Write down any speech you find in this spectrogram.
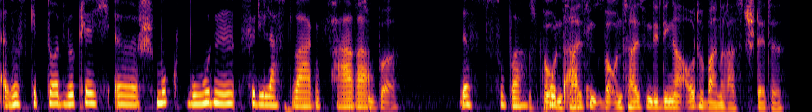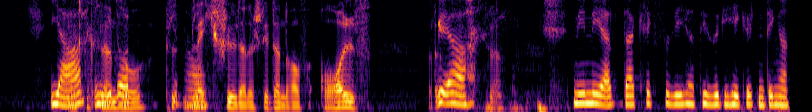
Also es gibt dort wirklich äh, Schmuckbuden für die Lastwagenfahrer. super. Das ist super. Das bei, uns heißen, bei uns heißen die Dinger Autobahnraststätte. ja, Da kriegst nee, dann dort- so genau. Blechschilder, da steht dann drauf Rolf. Oder Ja. So. Nee, nee, also da kriegst du die, diese gehäkelten Dinger.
